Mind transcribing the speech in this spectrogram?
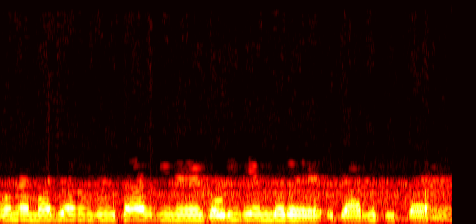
ਉਹਨਾਂ ਮਾਝਾਂ ਨੂੰ ਗੁਰੂ ਸਾਹਿਬ ਜੀ ਨੇ ਗੌੜੀ ਦੇ ਅੰਦਰ ਉਚਾਰਨ ਕੀਤਾ ਹੈ।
